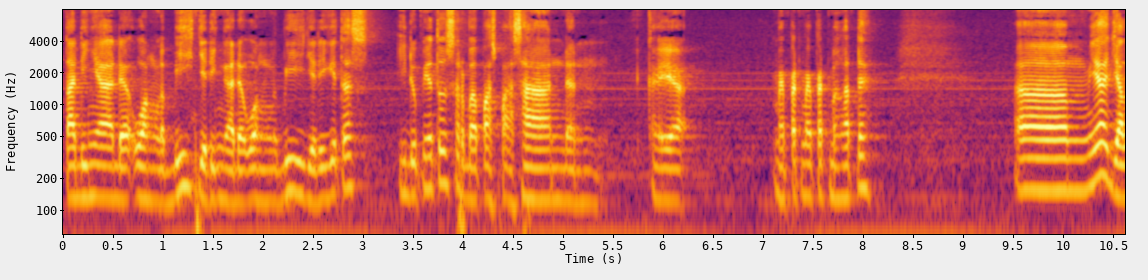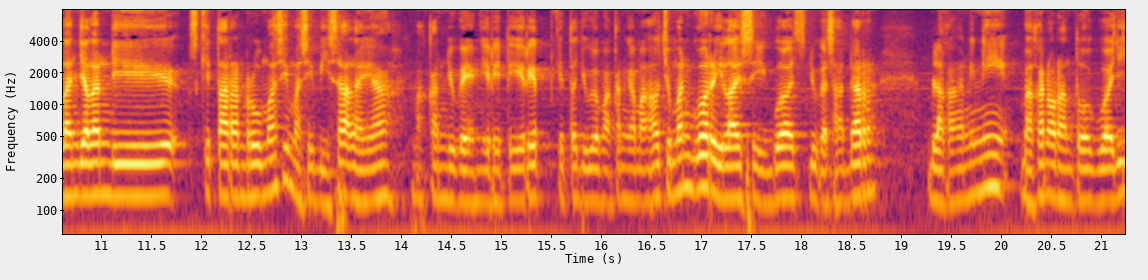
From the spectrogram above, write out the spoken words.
tadinya ada uang lebih jadi nggak ada uang lebih. Jadi kita hidupnya tuh serba pas-pasan dan kayak mepet-mepet banget deh Um, ya jalan-jalan di sekitaran rumah sih masih bisa lah ya. Makan juga yang irit-irit kita juga makan gak mahal. Cuman gue realize sih gue juga sadar belakangan ini bahkan orang tua gue aja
